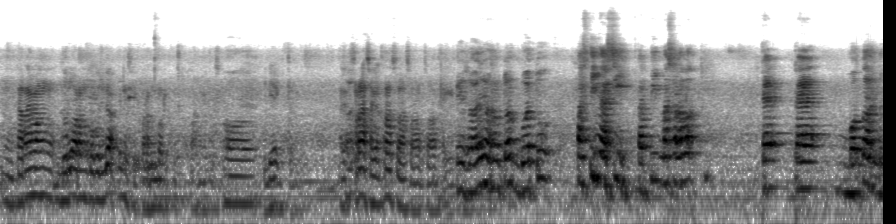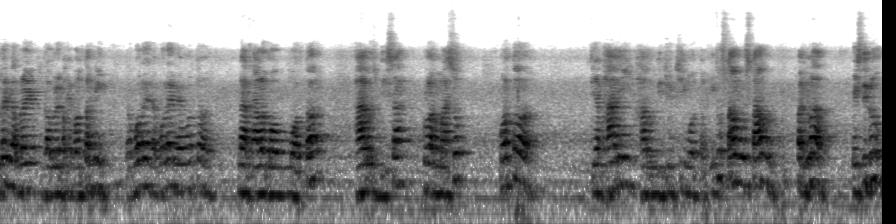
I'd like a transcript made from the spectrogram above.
Hmm, karena emang dulu orang tua juga ini sih orang tua gitu sih. Oh. Jadi ya gitu. Agak keras, agak keras lah soal soal kayak gitu. Eh, soalnya orang tua gua tuh pasti ngasih, tapi masalah waktu. Kayak kayak motor gitu kan nggak boleh nggak boleh pakai motor nih, nggak boleh nggak boleh naik motor. Nah kalau mau motor harus bisa keluar masuk motor. Tiap hari harus dicuci motor. Itu setahun setahun pernah. SD dulu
